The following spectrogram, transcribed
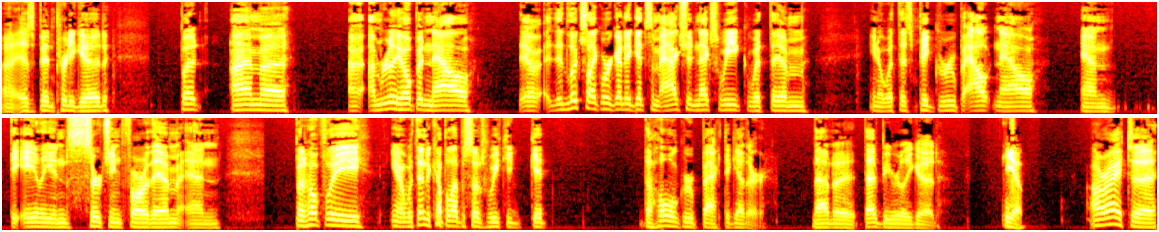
uh, has been pretty good. But I'm uh, I'm really hoping now. It looks like we're going to get some action next week with them, you know, with this big group out now, and the aliens searching for them, and but hopefully, you know, within a couple episodes, we could get the whole group back together. That uh, that'd be really good. Yep. All right, uh,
